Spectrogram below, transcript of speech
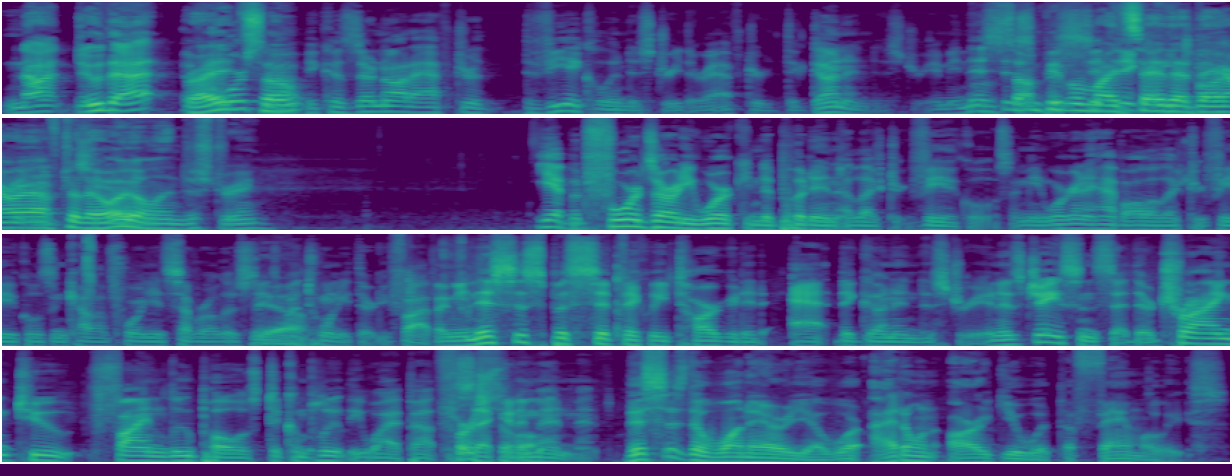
not do that, right? Of course so not, because they're not after the vehicle industry; they're after the gun industry. I mean, this is some people might say that they are targeted after the oil industry. Yeah, but Ford's already working to put in electric vehicles. I mean, we're going to have all electric vehicles in California and several other states Yeah. by 2035. I mean, this is specifically targeted at the gun industry. And as Jason said, they're trying to find loopholes to completely wipe out the First Second of all, Amendment. This is the one area where I don't argue with the families.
